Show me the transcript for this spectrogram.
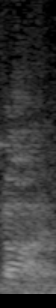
time.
